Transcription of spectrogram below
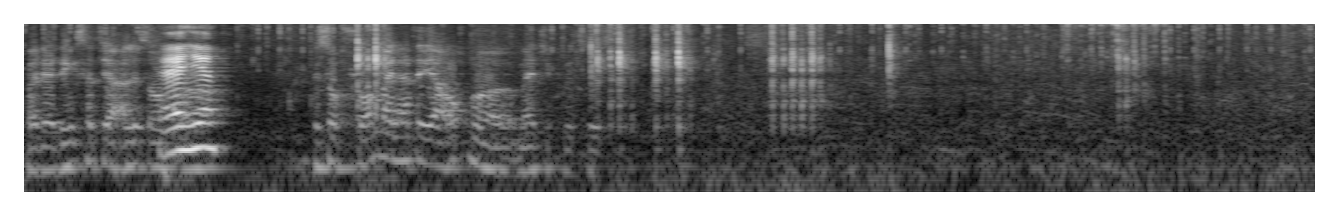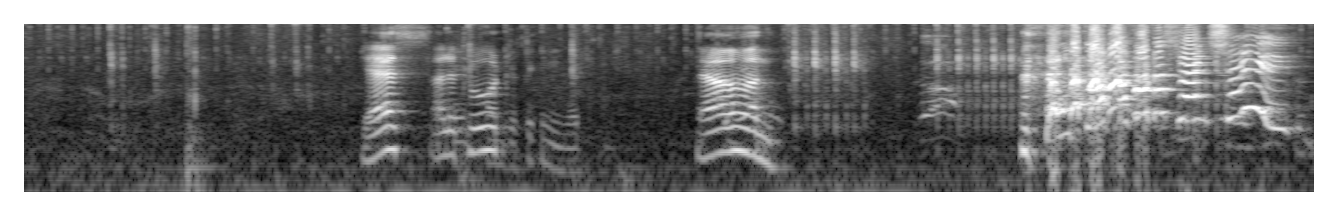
Weil der Dings hat ja alles auf. Äh, hier. Bis auf Frontline hat er ja auch nur Magic Resist. Yes, alle Ey, tot. Wir ficken ihn jetzt. Ja, Mann. Was ist das für ein Schild?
